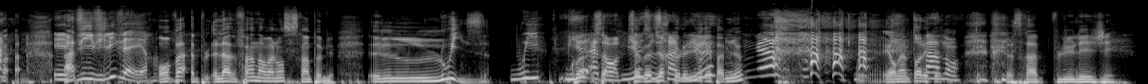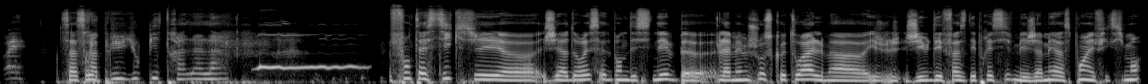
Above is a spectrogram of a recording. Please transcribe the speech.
Et Ah. vive l'hiver. On va, la fin normalement, ce sera un peu mieux. Euh, Louise, Oui. Mieux, Quoi, attends, ça, mieux, ça veut ce dire sera que le livre mieux. est pas mieux Et en même temps, les Pardon. ce sera plus léger. Ça sera plus youpi tralala. Fantastique, j'ai euh, j'ai adoré cette bande dessinée. Euh, la même chose que toi, elle m'a. J'ai eu des phases dépressives, mais jamais à ce point. Effectivement,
